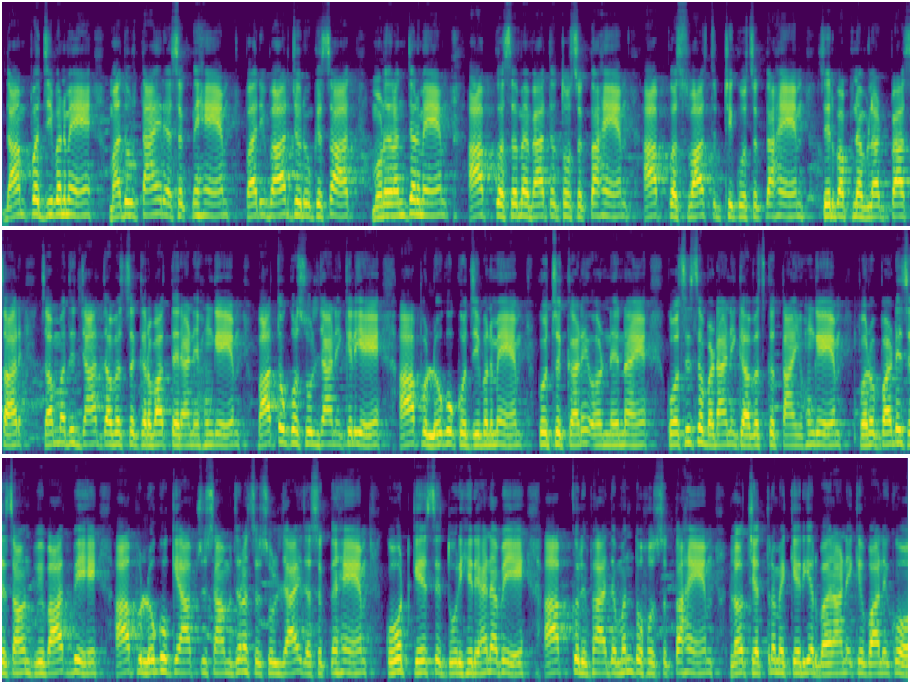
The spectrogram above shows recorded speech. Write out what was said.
दाम्पत्य जीवन में मधुरताएँ रह सकते हैं, परिवारजनों के साथ मनोरंजन में आपका समय व्यतीत हो सकता है, आपका स्वास्थ्य ठीक हो सकता है, सिर्फ़ अपना ब्लड प्रेशर संबंधित जाँच अवश्य करवाते रहने होंगे। बातों को सुलझाने के लिए आप लोगों को जीवन में कुछ कड़े और निर्णय, कोशिश बढ़ाने की आवश्यकताएँ होंगे। प्रॉपर्टी से संबंध विवाद भी आप लोगों के आपसी सामंजस्य से सुलझाए जा सकते हैं। कोर्ट केस से दूर ही रहना भी आपको लिए फ़ायदेमंद हो सकता है। लॉ क्षेत्र में करियर बनाने के वाले को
